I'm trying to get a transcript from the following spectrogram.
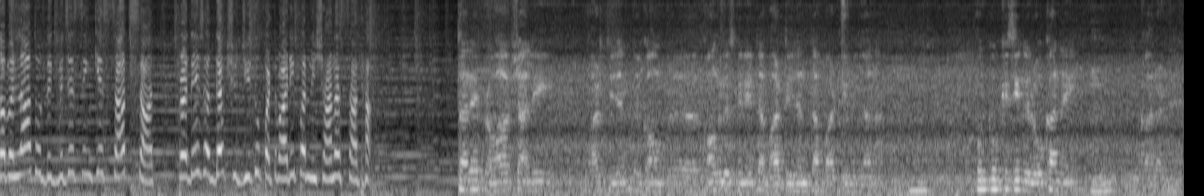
कमलनाथ और दिग्विजय सिंह के साथ साथ प्रदेश अध्यक्ष जीतू पटवारी पर निशाना साधा। सारे प्रभावशाली भारतीय जनता कांग्रेस के नेता, भारतीय जनता पार्टी में जाना। उनको किसी ने रोका नहीं। कारण है।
